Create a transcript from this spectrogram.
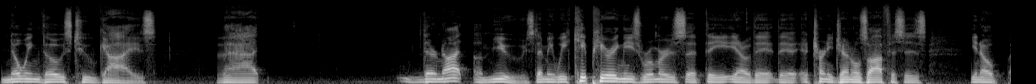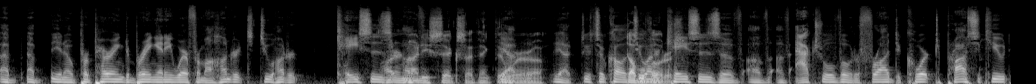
knowing those two guys, that they're not amused. I mean, we keep hearing these rumors that the you know the the Attorney General's office is you know uh, uh, you know preparing to bring anywhere from hundred to two hundred cases. of- 196, I think there yeah, were. Uh, yeah, so call it 200 voters. cases of, of, of actual voter fraud to court to prosecute.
